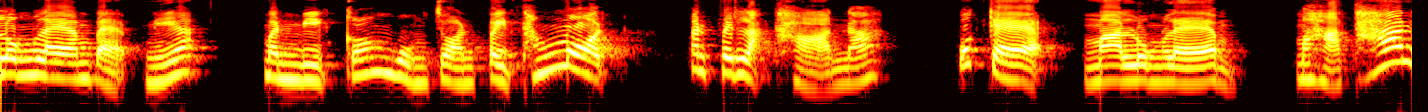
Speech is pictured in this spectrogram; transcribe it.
โรงแรมแบบเนี้ย มันมีกล้องวงจรปิดทั้งหมด มันเป็นหลักฐานนะ ว่าแกมาโรงแรมมาหาท่าน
